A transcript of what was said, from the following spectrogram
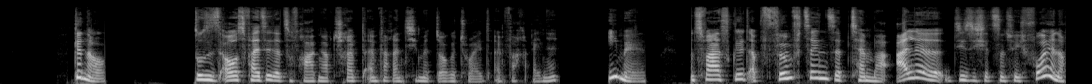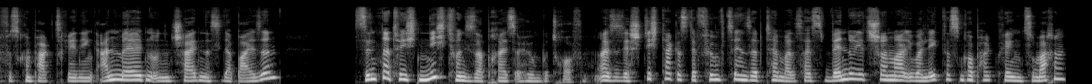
genau. So sieht's aus. Falls ihr dazu Fragen habt, schreibt einfach an Team at Dogetride einfach eine E-Mail. Und zwar, es gilt ab 15. September. Alle, die sich jetzt natürlich vorher noch fürs Kompakttraining anmelden und entscheiden, dass sie dabei sind, sind natürlich nicht von dieser Preiserhöhung betroffen. Also der Stichtag ist der 15. September. Das heißt, wenn du jetzt schon mal überlegt hast, ein Kompakttraining zu machen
